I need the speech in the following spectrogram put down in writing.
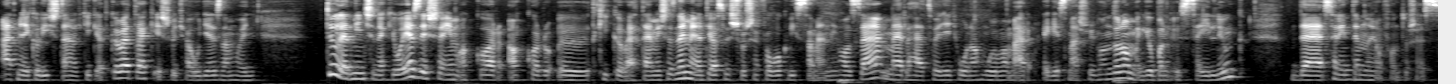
átmegyek a listán, hogy kiket követek, és hogyha úgy érzem, hogy tőled nincsenek jó érzéseim, akkor, akkor őt kikövetem. És ez nem jelenti azt, hogy sose fogok visszamenni hozzá, mert lehet, hogy egy hónap múlva már egész máshogy gondolom, meg jobban összeillünk, de szerintem nagyon fontos ez.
